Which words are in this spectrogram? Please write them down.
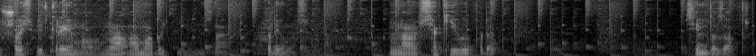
щось відкриємо, ну, а мабуть, ні, не знаю. Подивимося. На всякий випадок. Всім до завтра.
